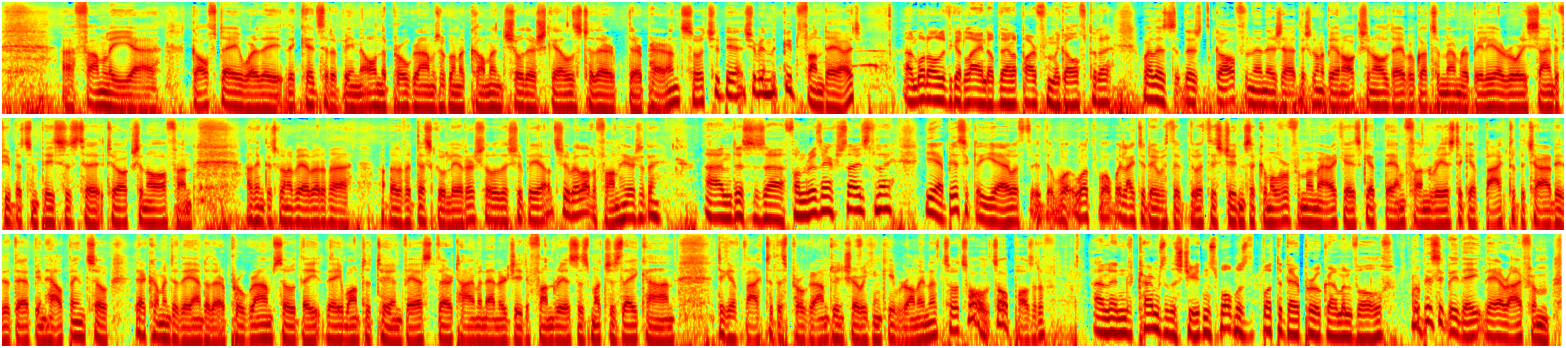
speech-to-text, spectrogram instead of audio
a family uh, golf day where the, the kids that have been on the programs are going to come and show their skills to their, their parents. So it should be it should be a good fun day out. And what all have you got lined up then apart from the golf today? Well, there's there's golf, and then there's uh, there's going to be an auction all day. We've got some memorabilia. Rory signed a few bits and pieces to, to auction off, and I think there's going to be a bit of a, a bit of a disco later. So there should be it should be a lot of fun here today. And this is a fundraising exercise today. Yeah, basically, yeah. With the, what what what we like to do with the with the students that come over from America is get them fundraised to give back to the charity that they've been helping. So they're coming to the end of their program, so they they wanted to invest their time and energy to fundraise as much as they can to give back to this program to ensure we can keep running it. So it's all it's all positive. And in terms of the students, what was what did their program involve? Well, basically, they, they arrive from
